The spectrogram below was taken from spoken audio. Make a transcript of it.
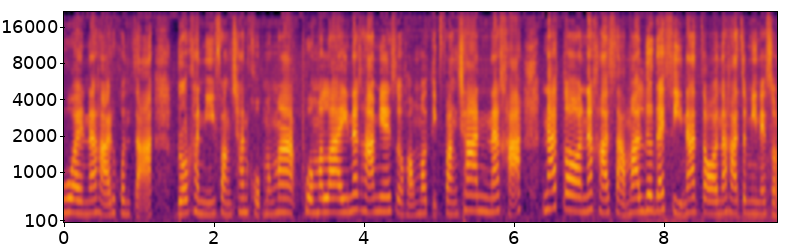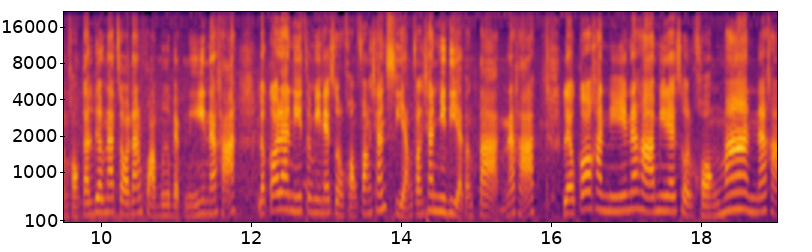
ด้วยนะคะ ทุกคนจ๋ารถคันนี้ฟังก์ชันครบมากๆ พวงมาลัยนะคะ มีในส่วนของมัลติฟังก์ชันนะคะ หน้าจอนะคะสามารถเลือกได้ 4 หน้าจอนะคะ จะมีในส่วนของการเลือกหน้าจอด้านขวามือแบบนี้นะคะ แล้วก็ด้านนี้จะมีในส่วนของฟังก์ชันเสียง ฟังก์ชันมีเดียต่างๆนะคะ แล้วก็คันนี้นะคะมีในส่วนของม่านนะคะ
